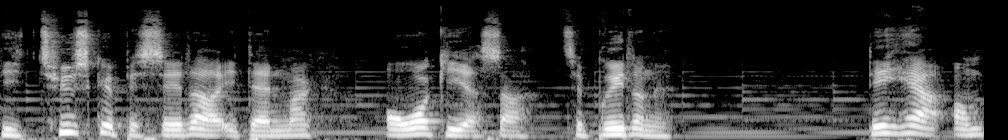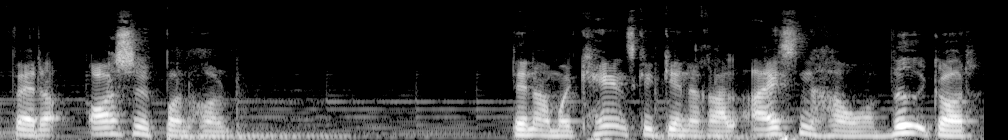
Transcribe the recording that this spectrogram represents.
De tyske besættere i Danmark overgiver sig til britterne. Det her omfatter også Bornholm. Den amerikanske general Eisenhower ved godt,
